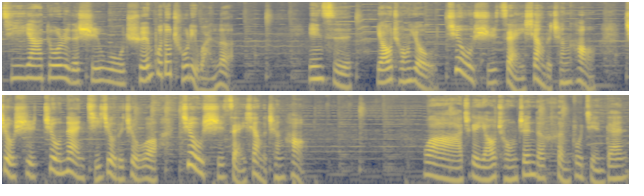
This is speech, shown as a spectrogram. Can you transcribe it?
积压多日的事务全部都处理完了。因此，姚崇有救时宰相的称号，就是救难急救的救哦，救时宰相的称号。哇，这个姚崇真的很不简单。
